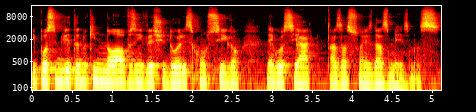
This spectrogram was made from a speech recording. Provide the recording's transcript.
e possibilitando que novos investidores consigam negociar as ações das mesmas.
